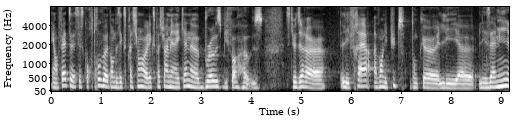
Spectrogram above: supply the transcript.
Et en fait, c'est ce qu'on retrouve dans des expressions, euh, l'expression américaine euh, bros before hoes, ce qui veut dire euh, les frères avant les putes, donc les, les amis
